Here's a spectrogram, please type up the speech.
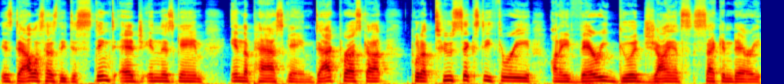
is Dallas has the distinct edge in this game in the pass game. Dak Prescott put up 263 on a very good Giants secondary,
